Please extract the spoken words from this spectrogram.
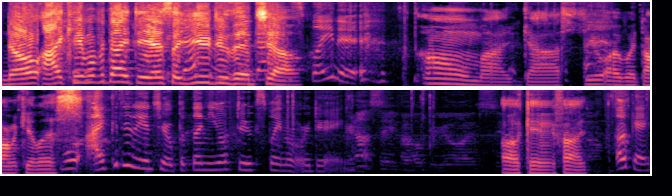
No, I came up with the idea, so you do the you gotta intro. Explain it. Oh my gosh, you are redonkulous. Well, I could do the intro, but then you have to explain what we're doing. You're not safe, I hope you realize. Okay, fine. Okay.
